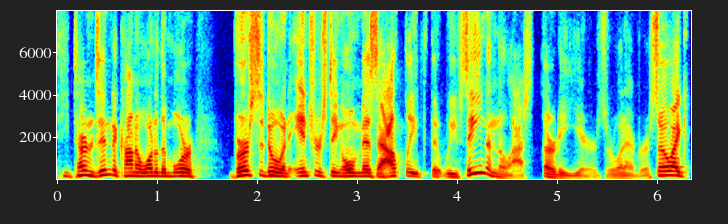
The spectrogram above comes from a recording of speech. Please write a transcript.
he turns into kind of one of the more versatile and interesting Ole Miss athletes that we've seen in the last 30 years or whatever. So like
